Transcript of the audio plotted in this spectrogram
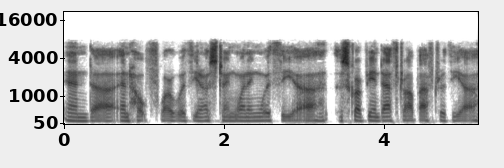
and uh, and hope for with you know Sting winning with the uh, the Scorpion Death Drop after the uh,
